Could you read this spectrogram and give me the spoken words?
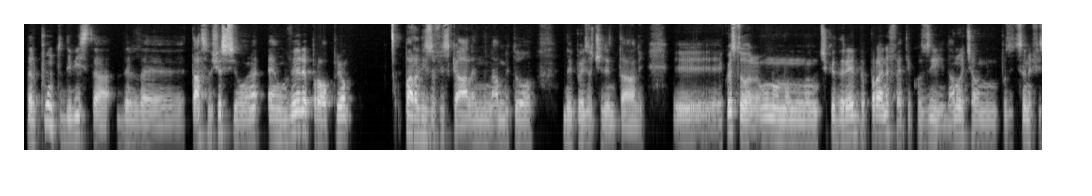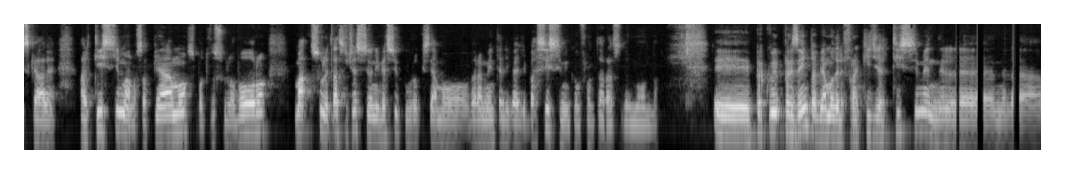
dal punto di vista delle tasse di successione è un vero e proprio paradiso fiscale nell'ambito dei paesi occidentali. E questo uno non, non, ci crederebbe, però in effetti è così. Da noi c'è un'imposizione fiscale altissima, lo sappiamo, soprattutto sul lavoro, ma sulle tasse di cessioni vi assicuro che siamo veramente a livelli bassissimi in confronto al resto del mondo. Per, cui, per, esempio abbiamo delle franchigie altissime nel, nella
